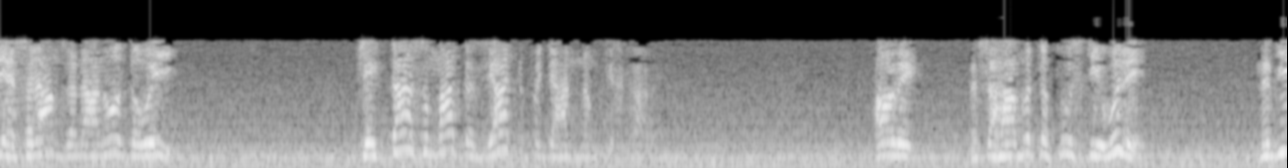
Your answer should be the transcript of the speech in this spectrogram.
دې سلام زنانو ته وایي چې تاسو ما ته زیات په جهنم کې ښکار اوی صحابه ته پوښتنه ولې نبی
